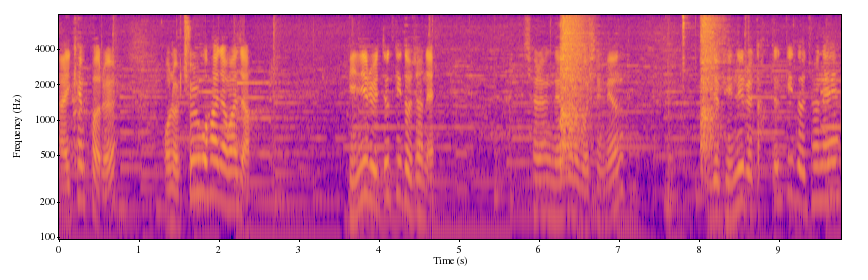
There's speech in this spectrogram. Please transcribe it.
아이 캠퍼를 오늘 출고하자마자 비닐을 뜯기도 전에 차량 내부를 보시면 이제 비닐을 딱 뜯기도 전에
